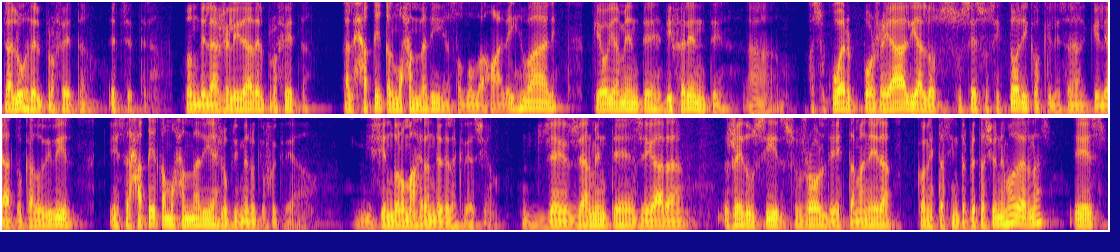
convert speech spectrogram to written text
la luz del profeta, etc. Donde la realidad del profeta, al-haqiqa al-muhammadiyya, sallallahu alayhi wa alayhi, que obviamente es diferente a, su cuerpo real y a los sucesos históricos que, les que le ha tocado vivir, esa haqiqa muhammadía es lo primero que fue creado, y siendo lo más grande de la creación. Realmente llegar a reducir su rol de esta manera con estas interpretaciones modernas es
